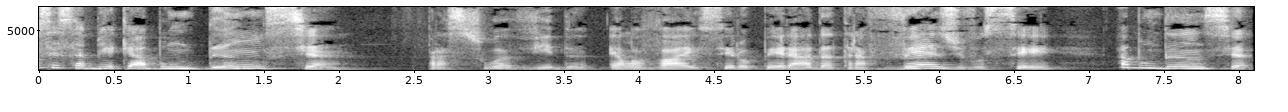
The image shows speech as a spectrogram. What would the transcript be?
Você sabia que a abundância para a sua vida, ela vai ser operada através de você? Abundância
